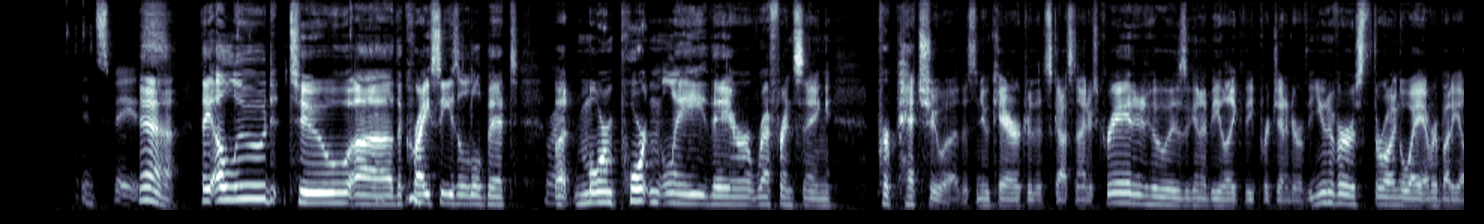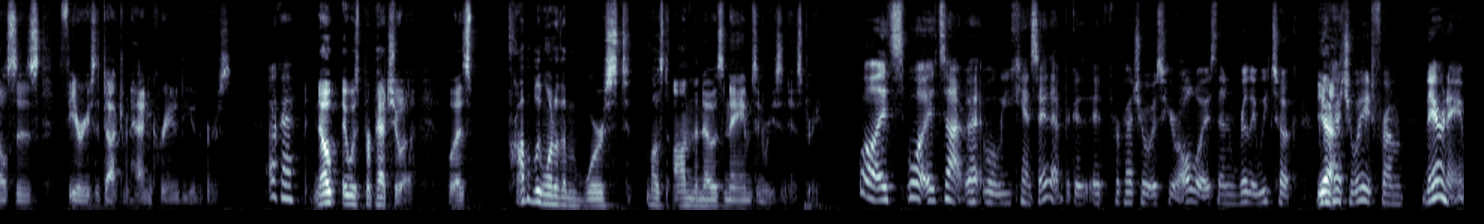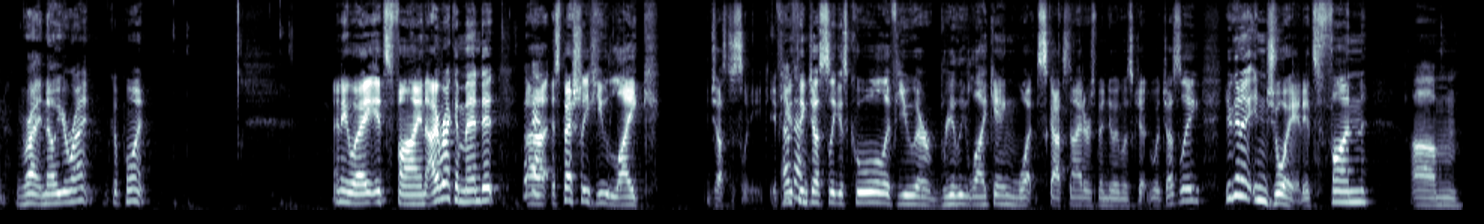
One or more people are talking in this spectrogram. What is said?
in space. yeah. They allude to uh, the crises a little bit, Right. but more importantly, they are referencing Perpetua, this new character that Scott Snyder's created, who is going to be like the progenitor of the universe, throwing away everybody else's theories that Doctor Manhattan created the universe. okay, Nope, it was Perpetua. Who was probably one of the worst, most on the nose names in recent history. Well, it's well, it's not. Well, you can't say that because if Perpetua was here always, then really we took Yeah. perpetuate from their name. Right. No, you're right. Good point. Anyway, it's fine. I recommend it, uh, especially if you like Justice League. If you Okay. think Justice League is cool, if you are really liking what Scott Snyder's been doing with, with Justice League, you're gonna enjoy it. It's fun. Um,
